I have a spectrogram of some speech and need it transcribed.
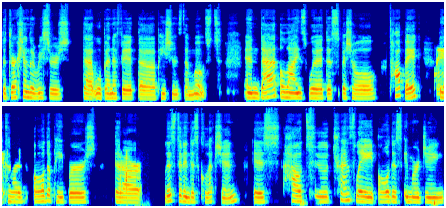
the direction of the research that will benefit the patients the most. And that aligns with the special topic because all the papers that are listed in this collection is how to translate all this emerging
